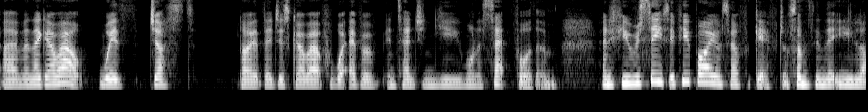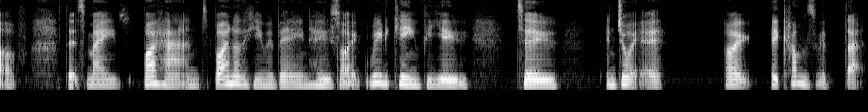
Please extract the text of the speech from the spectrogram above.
Um, and they go out with just like they just go out for whatever intention you want to set for them. And if you receive, if you buy yourself a gift of something that you love, that's made by hand by another human being who's like really keen for you to enjoy it, like it comes with that.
